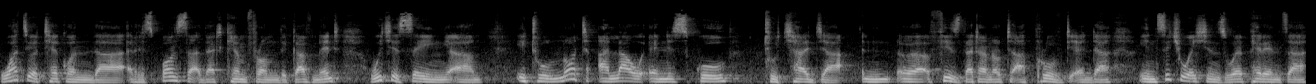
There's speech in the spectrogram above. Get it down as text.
What's your take on the response that came from the government, which is saying um, it will not allow any school to charge uh, uh, fees that are not approved. And uh, in situations where parents uh,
